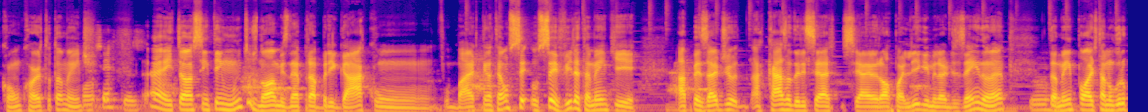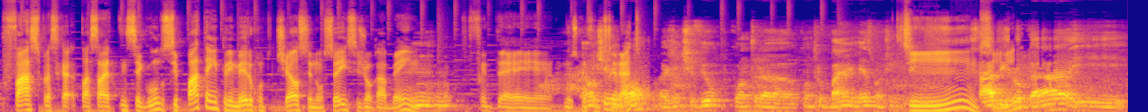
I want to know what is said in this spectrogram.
Concordo totalmente. Com certeza. É, então assim, tem muitos nomes, né, para brigar com o Bayern. Tem até um, o Sevilha também, que apesar de a casa dele ser a, ser a Europa League, melhor dizendo, né, uhum. também pode estar no grupo fácil para passar em segundo. Se pata em primeiro contra o Chelsea, não sei, se jogar bem, uhum. é, nos é um time direto. bom, a gente viu contra, contra o Bayern mesmo, a gente sim, sabe sim. jogar e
